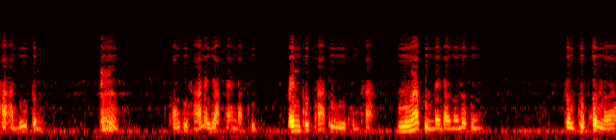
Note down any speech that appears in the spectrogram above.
ธะอันนี้เป็นของที่หาได้ยากในอันดับที่เป็นพุทธะที่มีคุณค่าเนื้อสิ่งใด ๆ ในโลกนี้ เป็นผู้พ้นแล้ว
